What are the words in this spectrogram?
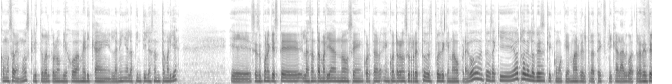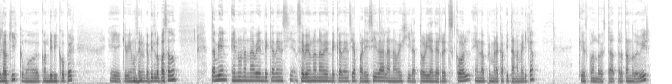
¿cómo sabemos? Cristóbal Colón viajó a América en La Niña, la Pinta y la Santa María. Eh, se supone que este, la Santa María no se encontraron sus restos después de que naufragó. Entonces aquí otra de las veces que como que Marvel trata de explicar algo a través de Loki, como con D.B. Cooper, eh, que vimos en el capítulo pasado. También en una nave en decadencia, se ve una nave en decadencia parecida a la nave giratoria de Red Skull en la primera Capitán América, que es cuando está tratando de huir.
